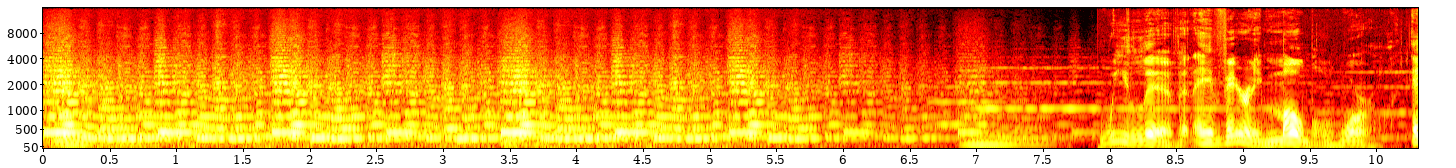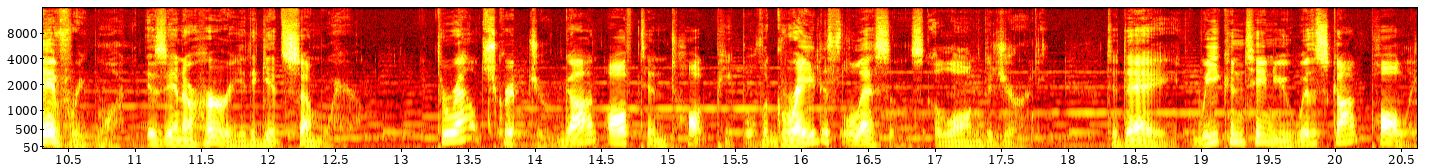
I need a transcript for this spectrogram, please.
We live in a very mobile world. Everyone is in a hurry to get somewhere. Throughout Scripture, God often taught people the greatest lessons along the journey. Today, we continue with Scott Pauley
